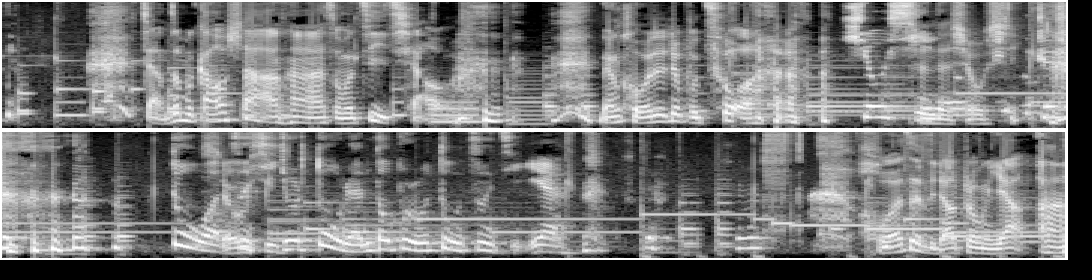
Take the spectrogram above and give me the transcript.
讲这么高尚啊，什么技巧，能活着就不错了。休息，真的休息，这是渡我自己，就是渡人都不如渡自己。活着比较重要啊。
